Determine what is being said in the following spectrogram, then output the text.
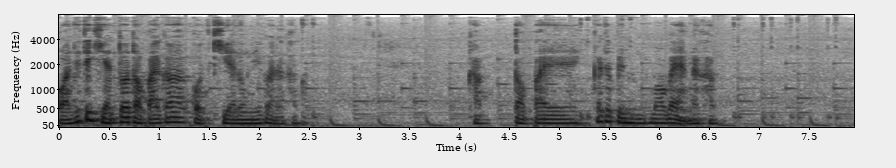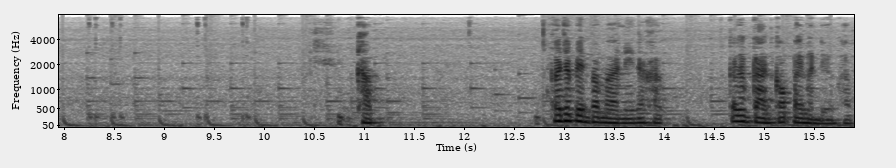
ก่อนที่จะเขียนตัวต่อไปก็กดเคลียร์ตรงนี้ก่อนนะครับ ครับ ต่อไปก็จะเป็นวอลแหวนนะครับ ครับ ก็จะเป็นประมาณนี้นะครับ ก็ทำการก๊อปไปเหมือนเดิมครับ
